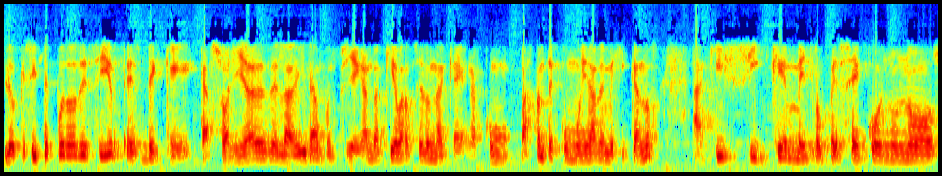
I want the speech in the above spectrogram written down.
Lo que sí te puedo decir es de que casualidades de la vida, pues llegando aquí a Barcelona, que hay una com- bastante comunidad de mexicanos, aquí sí que me tropecé con unos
